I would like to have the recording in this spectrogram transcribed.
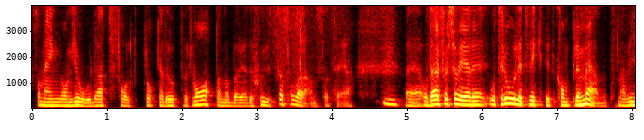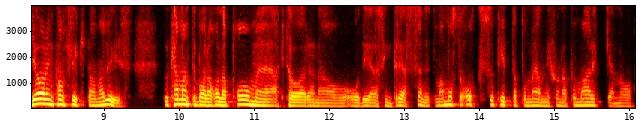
som en gång gjorde att folk plockade upp ett vapen och började skjuta på varandra så att säga. Mm. Eh, och därför så är det otroligt viktigt komplement. När vi gör en konfliktanalys då kan man inte bara hålla på med aktörerna och, och, deras intressen utan man måste också titta på människorna på marken och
